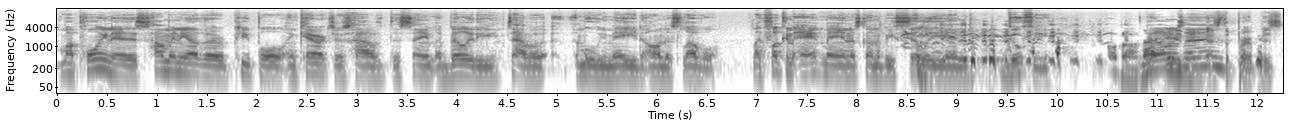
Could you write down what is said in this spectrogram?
My point is, how many other people and characters have the same ability to have a, a movie made on this level? Like fucking Ant Man is gonna be silly and goofy. Hold on. You know what I'm saying? That's the purpose.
